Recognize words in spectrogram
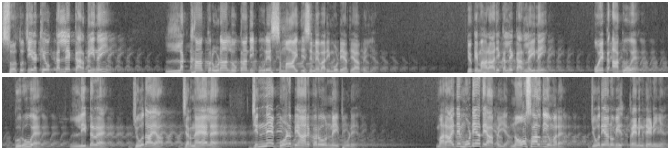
ਸੁਰਤ ਉੱਚੀ ਰੱਖਿਓ, ਇਕੱਲੇ ਘਰ ਦੀ ਨਹੀਂ। ਲੱਖਾਂ ਕਰੋੜਾਂ ਲੋਕਾਂ ਦੀ ਪੂਰੇ ਸਮਾਜ ਦੀ ਜ਼ਿੰਮੇਵਾਰੀ ਮੋਢਿਆਂ ਤੇ ਆ ਪਈ ਹੈ। ਕਿਉਂਕਿ ਮਹਾਰਾਜ ਇਕੱਲੇ ਘਰ ਲਈ ਨਹੀਂ, ਉਹ ਇੱਕ ਆਗੂ ਹੈ। ਗੁਰੂ ਹੈ, ਲੀਡਰ ਹੈ, ਯੋਧਾ ਆ, ਜਰਨੈਲ ਹੈ, ਜਿੰਨੇ ਗੁਣ ਬਿਆਨ ਕਰੋ, ਉਨੇ ਹੀ ਥੋੜੇ ਆ। ਮਹਾਰਾਜ ਦੇ ਮੋਢਿਆਂ ਤੇ ਆ ਪਈ ਹੈ 9 ਸਾਲ ਦੀ ਉਮਰ ਹੈ, ਯੋਧਿਆਂ ਨੂੰ ਵੀ ਟ੍ਰੇਨਿੰਗ ਦੇਣੀ ਹੈ,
